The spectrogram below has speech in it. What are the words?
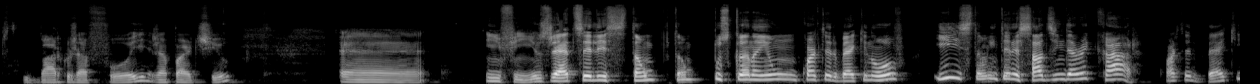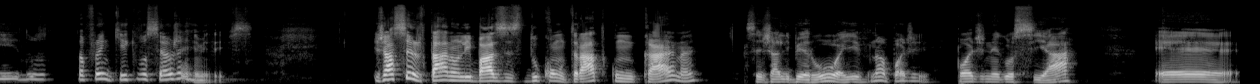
esse barco já foi, já partiu. É, Enfim, os Jets eles estão buscando aí um quarterback novo e estão interessados em Derek Carr, quarterback do- da franquia que você é o GM, Davis. Já acertaram ali bases do contrato com o Carr, né? Você já liberou aí, não, pode, pode negociar. É,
